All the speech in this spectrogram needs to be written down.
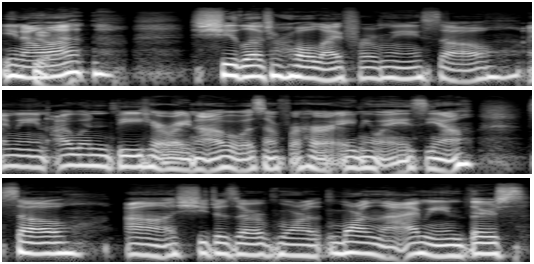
you know Yeah. what? She lived her whole life for me. So, I mean, I wouldn't be here right now if it wasn't for her, anyways, you know? So, uh, she deserved more, more than that. I mean, there's,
